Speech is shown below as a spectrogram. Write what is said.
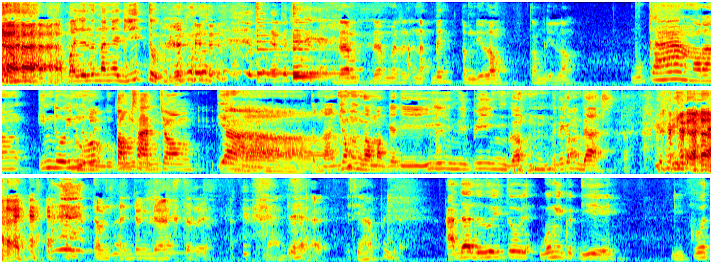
Apa aja lu nanya gitu? Siapa tadi? Drum drummer anak band Tom Dilong. Tom Dilong. Bukan orang Indo Indo. Tom Sancong Ya, Ah. Tom Sancong nggak pakai di ini pinggang. Ini kan das. Tom Sancong Duster ya Ya, siapa ya? Ada dulu itu, gue ngikut dia. Ngikut,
